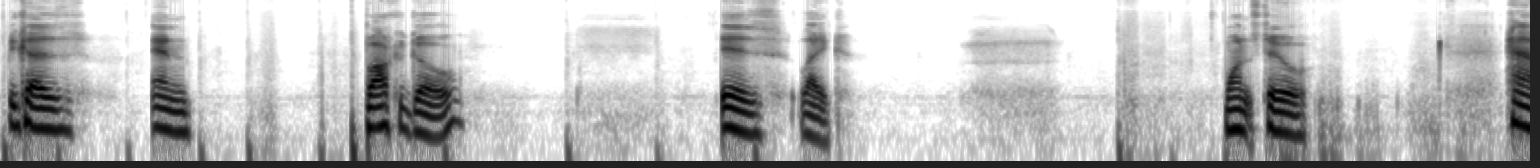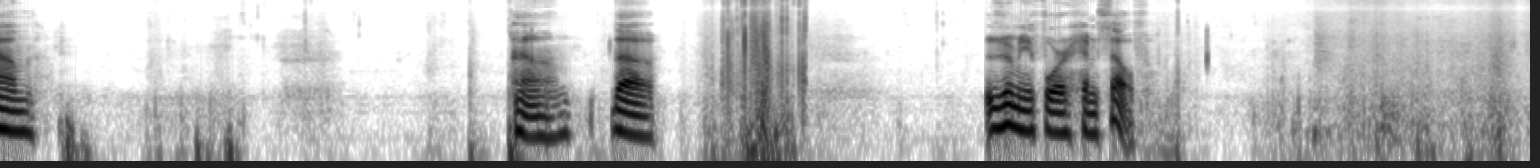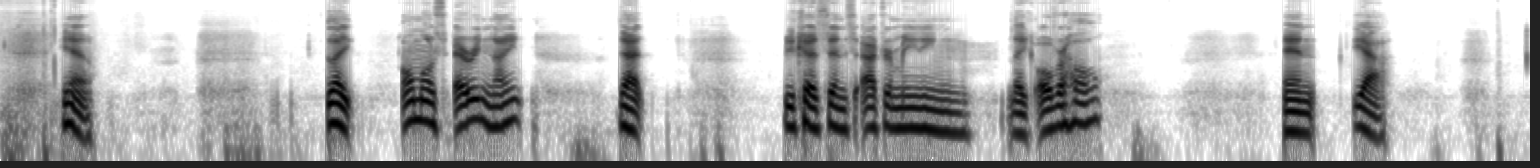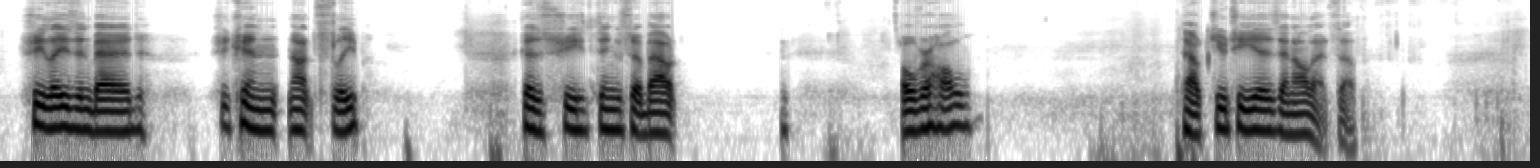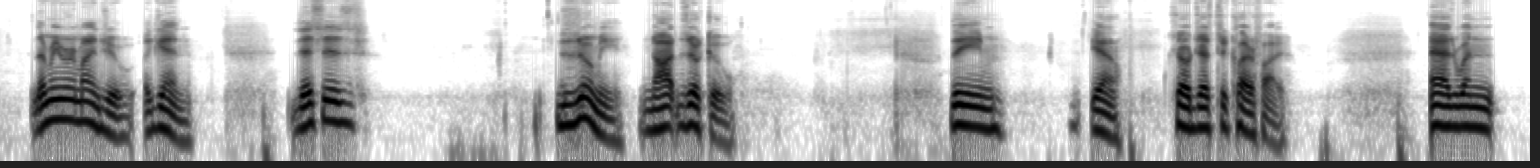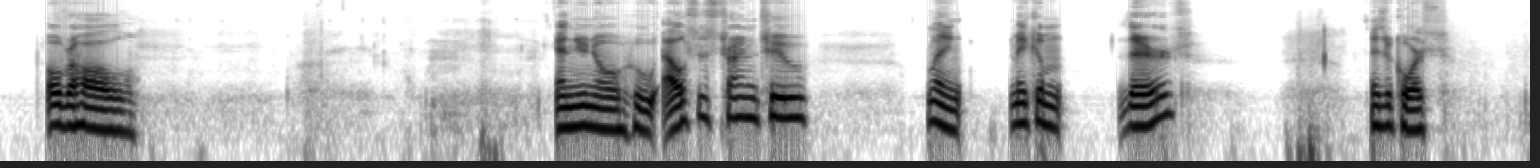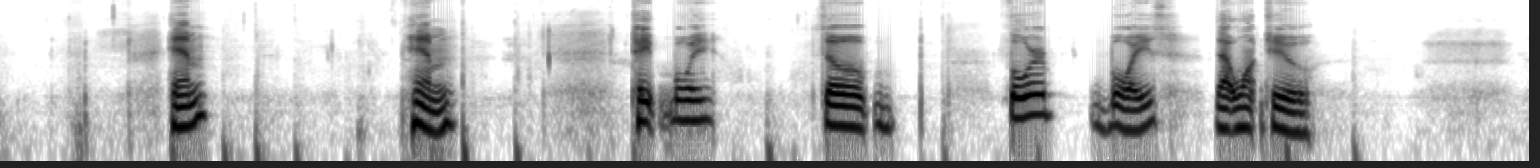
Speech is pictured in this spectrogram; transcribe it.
Because and Bakugo is like wants to have um, the Zumi for himself. Yeah. Like almost every night that because since after meeting like overhaul and yeah she lays in bed she can not sleep because she thinks about overhaul how cute he is and all that stuff. Let me remind you again this is zumi not zuko. The yeah. So just to clarify, as when overhaul and you know who else is trying to like make them theirs is of course him. Him tape boy so four boys that want to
